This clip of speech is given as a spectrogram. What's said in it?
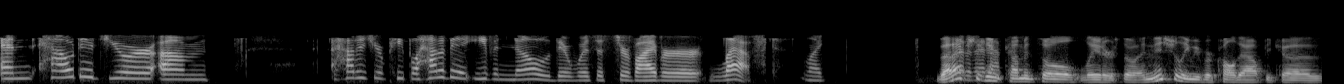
And how did your um how did your people? How did they even know there was a survivor left? Like that how did actually that didn't come until later. So initially we were called out because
